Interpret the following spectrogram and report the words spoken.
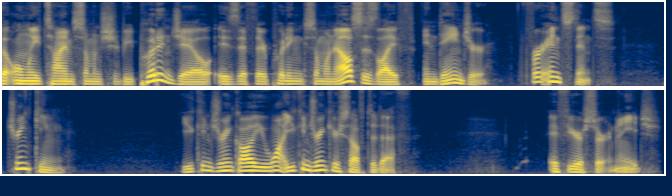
The only time someone should be put in jail is if they're putting someone else's life in danger. For instance, drinking. You can drink all you want. You can drink yourself to death if you're a certain age.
